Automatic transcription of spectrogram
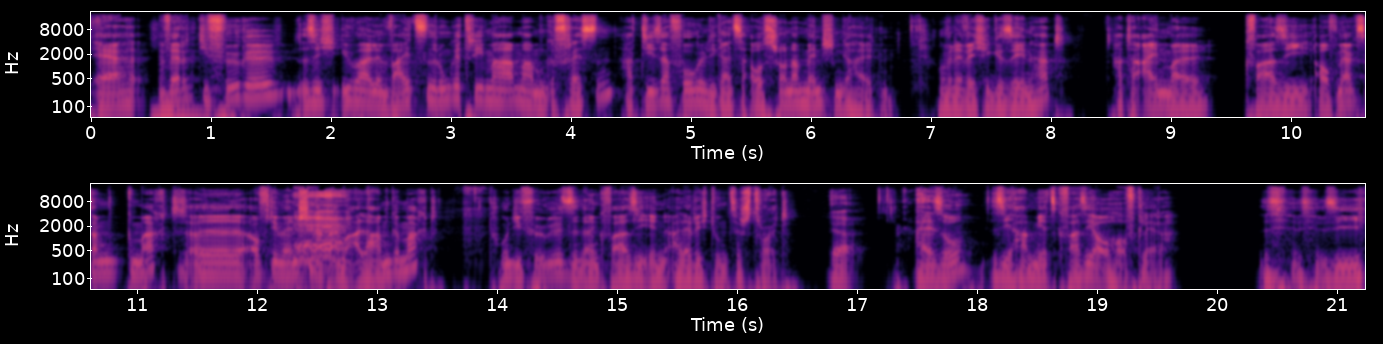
Er, während die Vögel sich überall im Weizen rumgetrieben haben, haben gefressen, hat dieser Vogel die ganze Ausschau nach Menschen gehalten. Und wenn er welche gesehen hat, hat er einmal quasi aufmerksam gemacht äh, auf die Menschen, hat einmal Alarm gemacht und die Vögel sind dann quasi in alle Richtungen zerstreut. Ja. Also, sie haben jetzt quasi auch Aufklärer. Sie,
